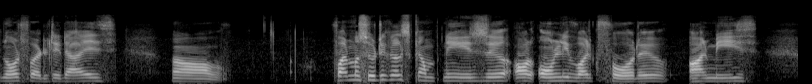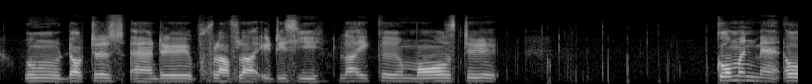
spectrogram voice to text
not fertilize. Pharmaceuticals companies or only work for armies doctors and فلا فلا E T C like most common man or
